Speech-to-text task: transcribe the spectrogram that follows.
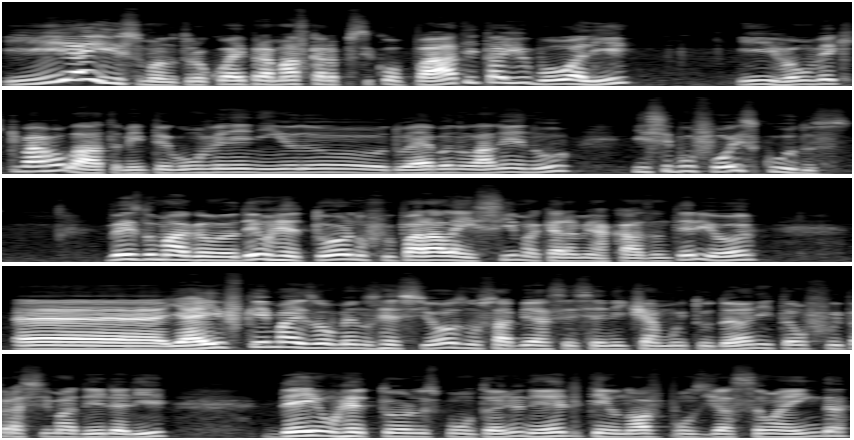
E é isso, mano. Trocou aí pra máscara psicopata e tá de boa ali. E vamos ver o que, que vai rolar. Também pegou um veneninho do, do Ébano lá no Enu e se bufou escudos. Vez do Magão, eu dei um retorno, fui parar lá em cima, que era a minha casa anterior. É, e aí fiquei mais ou menos receoso, não sabia se esse tinha muito dano, então fui pra cima dele ali. Dei um retorno espontâneo nele, tenho 9 pontos de ação ainda.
